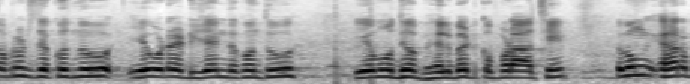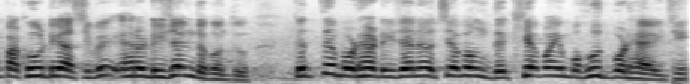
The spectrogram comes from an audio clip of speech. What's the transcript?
তো ফ্রেন্ডস দেখুন ইয়ে গোটে ডিজাইন দেখুন ইয়ে মধ্যে ভেলভেট কপড়া আছে এবং এর পাখক টিকে আসবে এর ডিজাইন দেখুন কেতে বঢ়িয়া ডিজাইন অছে এবং দেখা বহুত বঢ়িয়া হয়েছি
